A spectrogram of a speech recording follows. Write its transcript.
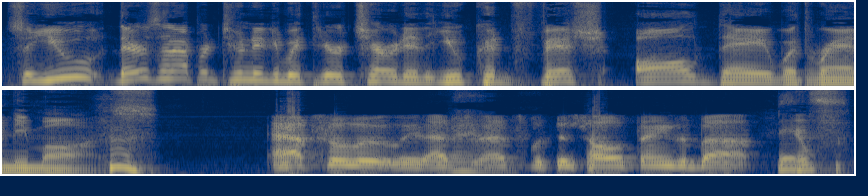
So you, there's an opportunity with your charity that you could fish all day with Randy Moss. Absolutely, that's that's what this whole thing's about. It's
